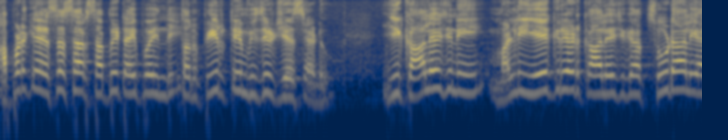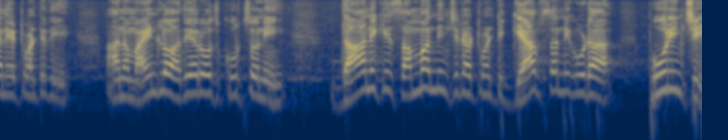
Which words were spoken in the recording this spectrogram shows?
అప్పటికే ఎస్ఎస్ఆర్ సబ్మిట్ అయిపోయింది. తను పీర్ టీం విజిట్ చేశాడు. ఈ కాలేజీని మళ్ళీ ఏ గ్రేడ్ కాలేజీగా చూడాలి అనేటువంటిది ఆయన మైండ్లో అదే రోజు కూర్చొని దానికి సంబంధించినటువంటి గ్యాప్స్ అన్నీ కూడా పూరించి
